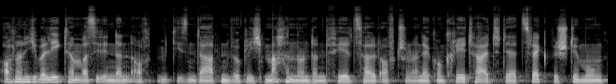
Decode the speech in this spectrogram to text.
auch noch nicht überlegt haben, was sie denn dann auch mit diesen Daten wirklich machen. Und dann fehlt es halt oft schon an der Konkretheit der Zweckbestimmung,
